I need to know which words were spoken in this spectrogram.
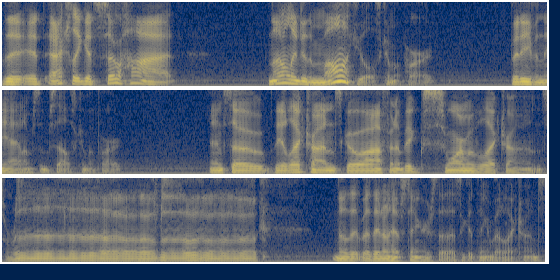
the it actually gets so hot. Not only do the molecules come apart, but even the atoms themselves come apart. And so the electrons go off in a big swarm of electrons. No, they, but they don't have stingers, though. That's a good thing about electrons.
